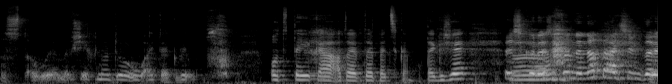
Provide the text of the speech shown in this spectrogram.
A stahujeme všechno dolů, ať tak vy uf, odtejká a to je, to je pecka. Takže... To je škoda, že to nenatáčím tady,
